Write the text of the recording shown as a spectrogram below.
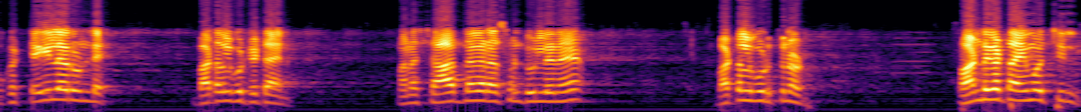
ఒక టైలర్ ఉండే బట్టలు కుట్టేట మన షాద్ నగర్ అసంటూళ్ళనే బట్టలు కుడుతున్నాడు. పండుగ టైం వచ్చింది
